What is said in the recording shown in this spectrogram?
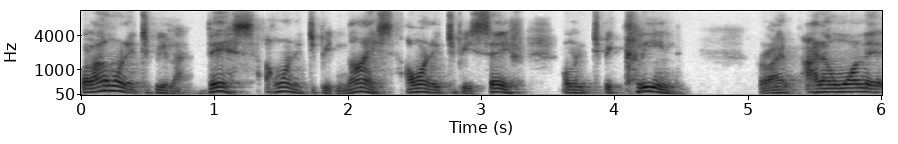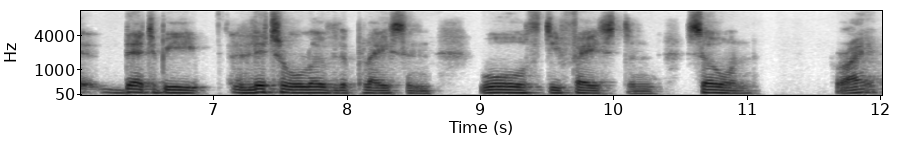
Well, I want it to be like this. I want it to be nice. I want it to be safe. I want it to be clean, right? I don't want it there to be litter all over the place and walls defaced and so on, right?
